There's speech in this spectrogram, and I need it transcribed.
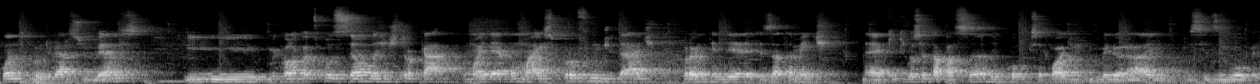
quanto para o universo de vendas e me coloco à disposição da gente trocar uma ideia com mais profundidade para eu entender exatamente é, o que, que você está passando e como que você pode melhorar e, e, se desenvolver.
